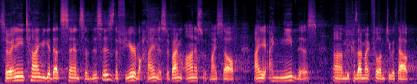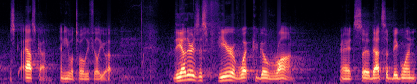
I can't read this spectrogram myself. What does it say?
So, anytime you get that sense of this is the fear behind this, if I'm honest with myself, I, I need this um, because I might feel empty without, ask God, and He will totally fill you up. The other is this fear of what could go wrong, right? So, that's a big one.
